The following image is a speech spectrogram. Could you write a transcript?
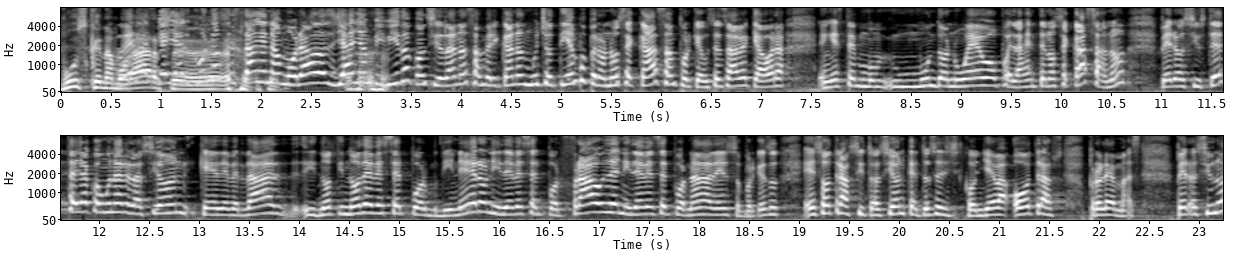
busque enamorarse. Bueno, es que hay algunos están enamorados, ya hayan vivido con ciudadanas americanas mucho tiempo, pero no se casan porque usted sabe que ahora en este mu- mundo nuevo, pues la gente no se casa, ¿no? Pero si usted está ya con una relación que de verdad y no, no debe ser por dinero, ni debe ser por fraude, ni debe ser por nada de eso, porque eso es otra situación que entonces conlleva otros problemas. Pero si uno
